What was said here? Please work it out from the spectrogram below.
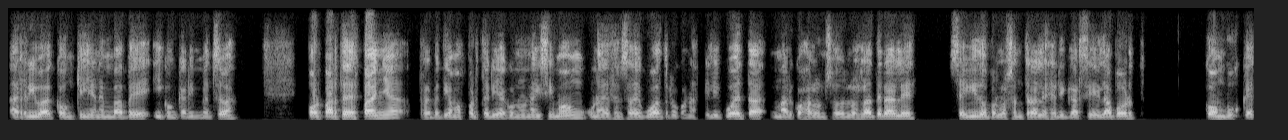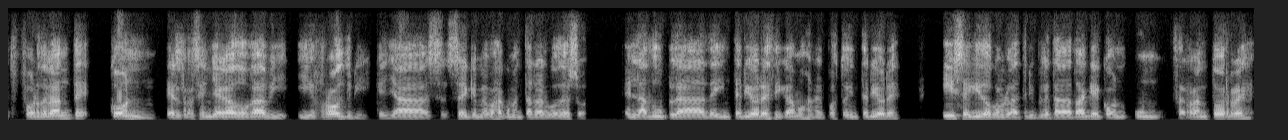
arriba con Kylian Mbappé y con Karim Benzema. Por parte de España, repetíamos portería con Unai Simón, una defensa de cuatro con Aspilicueta, Marcos Alonso en los laterales, seguido por los centrales Eric García y Laporte, con Busquets por delante, con el recién llegado Gaby y Rodri, que ya sé que me vas a comentar algo de eso, en la dupla de interiores, digamos, en el puesto de interiores, y seguido con la tripleta de ataque con un Ferran Torres,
